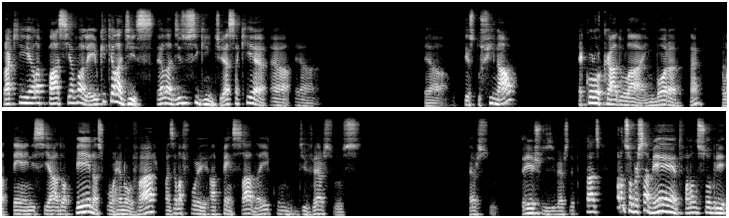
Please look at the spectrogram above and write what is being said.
para que ela passe a valer. E o que, que ela diz? Ela diz o seguinte: essa aqui é, é, é, a, é a, o texto final, é colocado lá, embora né, ela tenha iniciado apenas com renovar, mas ela foi apensada aí com diversos, diversos trechos de diversos deputados, falando sobre orçamento, falando sobre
